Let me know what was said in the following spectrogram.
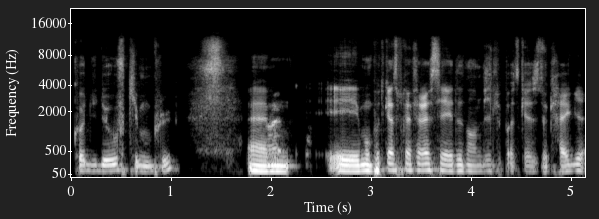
connu de ouf qui m'ont plu. Euh, et mon podcast préféré, c'est Dedans Beat, le podcast de Craig.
